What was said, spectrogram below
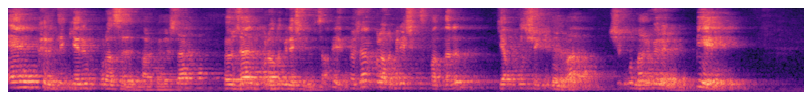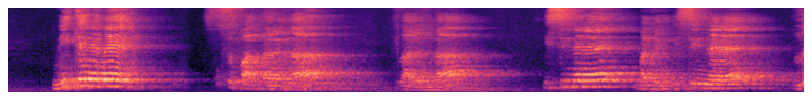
en kritik yeri burası arkadaşlar. Özel kuralı bileşik. Tabii özel kuralı bileşik sıfatların yapılış şekilleri var. Şimdi bunları görelim. Bir, niteleme sıfatlarında larında isimlere bakın isimlere l,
